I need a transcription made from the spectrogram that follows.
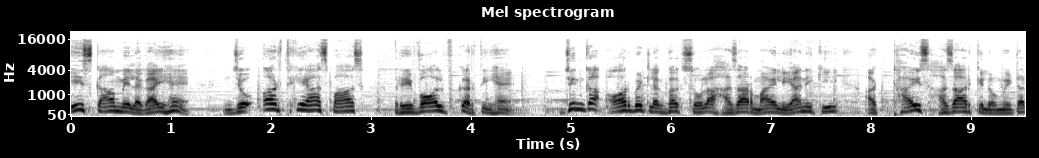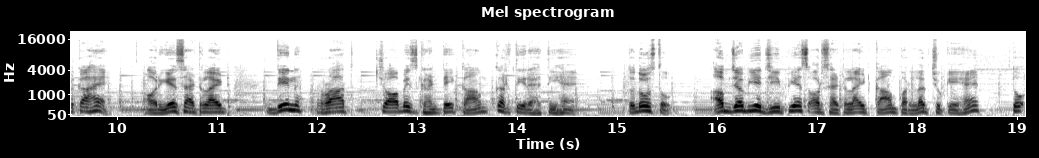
इस काम में लगाई हैं, जो अर्थ के आसपास रिवॉल्व करती हैं। जिनका ऑर्बिट लगभग सोलह हज़ार माइल, यानी कि अट्ठाईस हज़ार किलोमीटर का है, और ये सैटेलाइट दिन रात 24 घंटे काम करती रहती हैं। तो दोस्तों, अब जब ये जीपीएस और सैटेलाइट काम पर लग चुके हैं तो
